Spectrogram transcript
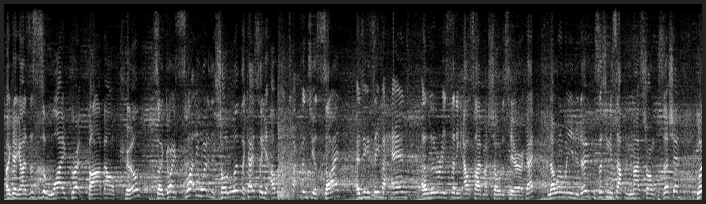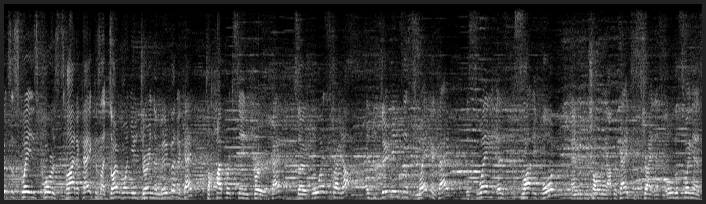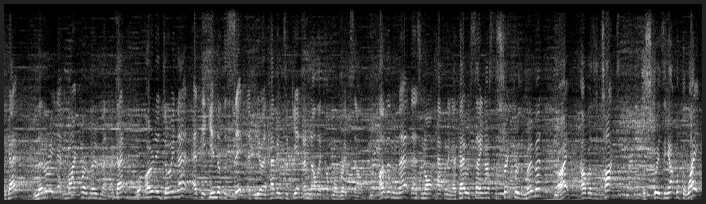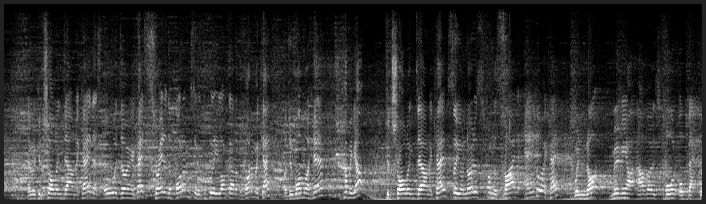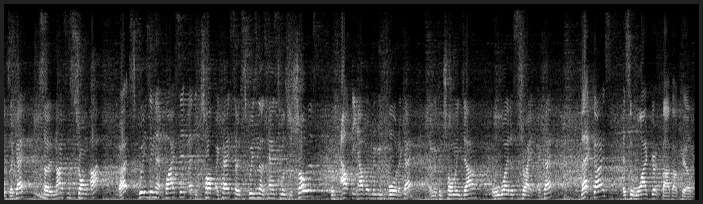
Okay guys, this is a wide grip barbell curl. So going slightly wider than shoulder width, okay? So your elbows are tucked into your side. As you can see, my hands are literally sitting outside my shoulders here, okay? Now what I want you to do, position yourself in a nice strong position. Glutes are squeezed, core is tight, okay? Because I don't want you during the movement, okay? To hyperextend through, okay? So always straight up. If you do need to swing, okay? The swing is slightly forward and we're controlling up, okay? To straight, that's all the swing is, okay? Literally that micro movement, okay? We're only doing that at the end of the set if you're having to get another couple of reps out. Other than that, that's not happening, okay? We're staying nice and straight through the movement, alright? Elbows are tucked, we're squeezing up with the weight, and we're controlling down, okay? That's all we're doing, okay? Straight at the bottom, so we're completely locked out at the bottom, okay? I'll do one more here, coming up, controlling down, okay? So you'll notice from the side angle, okay? We're not moving our elbows forward or backwards, okay? So nice and strong up, alright? Squeezing that bicep at the top, okay? So squeezing those hands towards your shoulders without the elbow moving forward, okay? And we're controlling down all the way to straight, okay? That, guys, is the wide grip barbell curl.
